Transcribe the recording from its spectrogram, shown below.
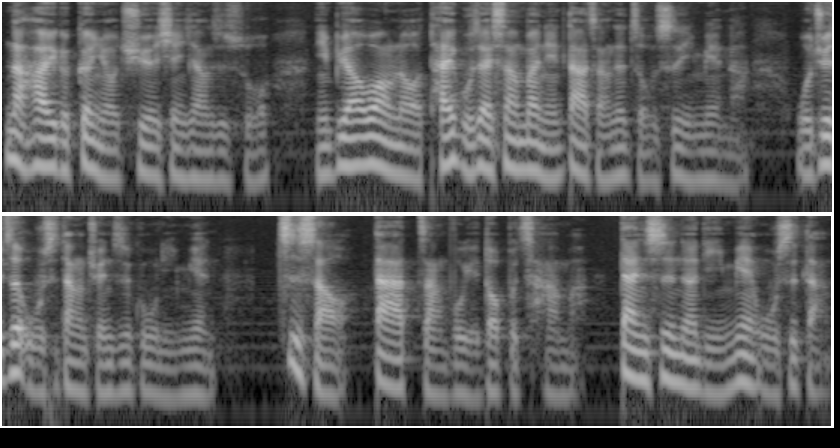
那还有一个更有趣的现象是说，你不要忘了，台股在上半年大涨的走势里面啊。我觉得这五十档权值股里面，至少大家涨幅也都不差嘛。但是呢，里面五十档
